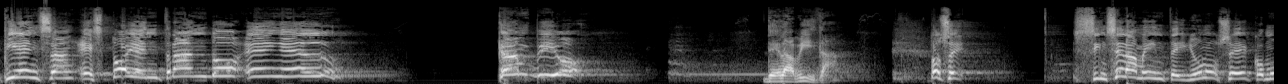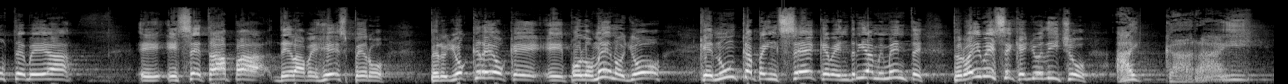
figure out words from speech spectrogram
Piensan, estoy entrando en el cambio de la vida. Entonces, sinceramente, yo no sé cómo usted vea eh, esa etapa de la vejez, pero, pero yo creo que eh, por lo menos yo que nunca pensé que vendría a mi mente, pero hay veces que yo he dicho, ay caray,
